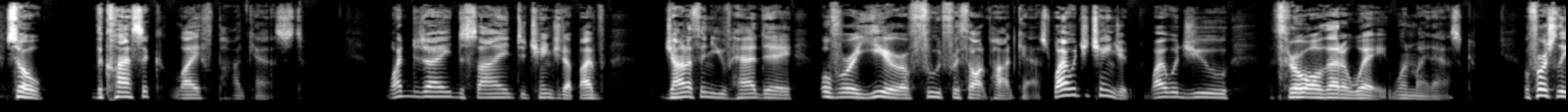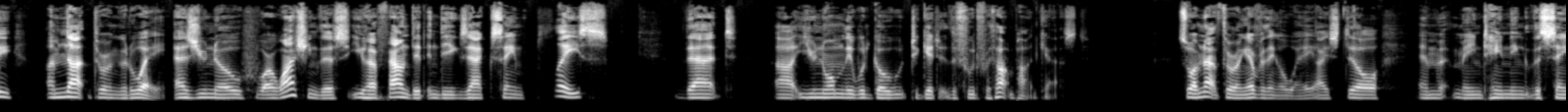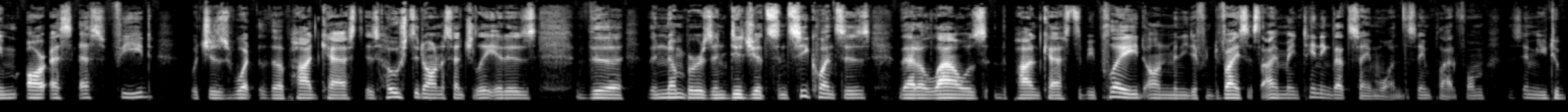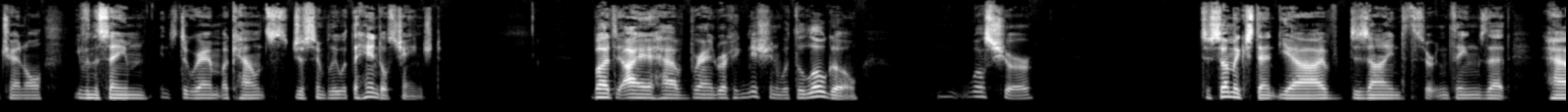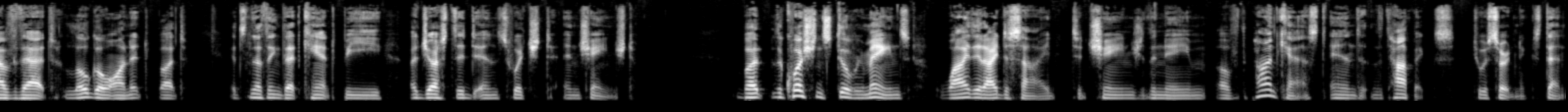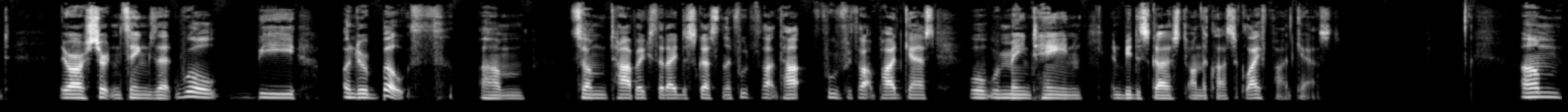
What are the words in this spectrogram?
So, the Classic Life podcast. Why did I decide to change it up? I've Jonathan, you've had a over a year of food for thought podcast. Why would you change it? Why would you throw all that away, one might ask? Well, firstly, I'm not throwing it away. As you know who are watching this, you have found it in the exact same place that uh, you normally would go to get the Food for Thought podcast. So I'm not throwing everything away. I still am maintaining the same RSS feed which is what the podcast is hosted on essentially. It is the the numbers and digits and sequences that allows the podcast to be played on many different devices. I'm maintaining that same one the same platform the same youtube channel even the same instagram accounts just simply with the handles changed. But i have brand recognition with the logo. Well sure to some extent yeah i've designed certain things that have that logo on it, but it's nothing that can't be adjusted and switched and changed. But the question still remains why did I decide to change the name of the podcast and the topics to a certain extent? There are certain things that will be under both. Um, some topics that I discussed in the Food for Thought, Food for Thought podcast will maintain and be discussed on the Classic Life podcast. Um,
